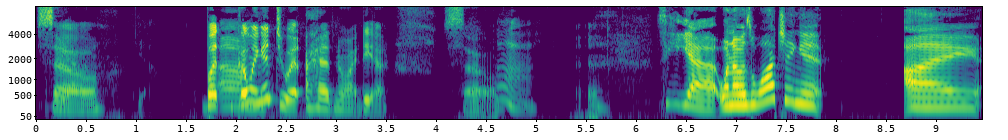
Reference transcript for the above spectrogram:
So, yeah. But going Um, into it, I had no idea. So, See, yeah, when I was watching it, I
